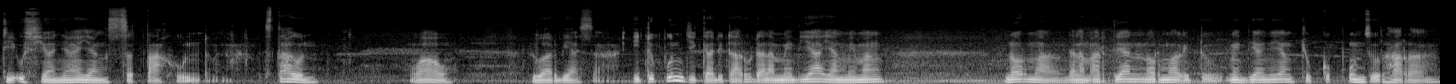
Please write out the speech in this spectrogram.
di usianya yang setahun teman-teman. Setahun. Wow. Luar biasa. Itu pun jika ditaruh dalam media yang memang normal. Dalam artian normal itu medianya yang cukup unsur hara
